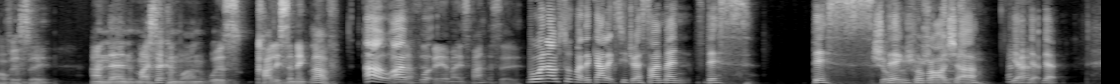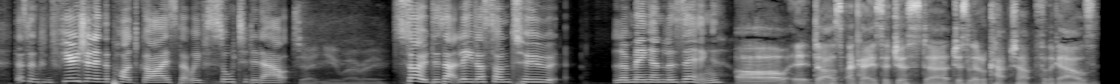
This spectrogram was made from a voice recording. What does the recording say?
obviously, and then my second one was Kylie Sonique Love. Oh, I I, love the VMA's fantasy. well, when I was talking about the galaxy dress, I meant this this Sure, thing sure, for sure, Ra'Jah. sure, Okay. yeah, yeah. There's been confusion in the pod, guys, but we've sorted it out. Don't you worry. So, does that lead us on to Leming and Lazing? Oh, it does. Okay, so just uh, just a little catch up for the gals.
